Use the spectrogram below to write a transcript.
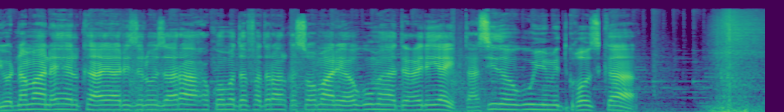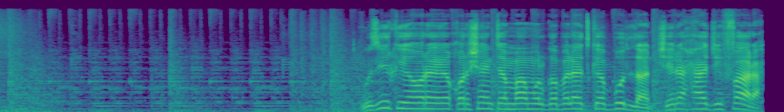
iyo dhammaan ehelka ayaa ra'iisul wasaaraha xukuumadda federaalka soomaaliya ugu mahad celiyey tacsida ugu yimid qoyska wasiirkii hore ee qorshaynta maamul goboleedka puntland shire xaaji faarax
